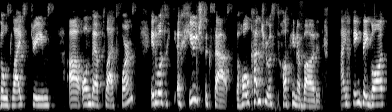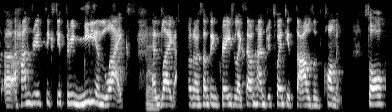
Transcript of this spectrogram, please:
those live streams uh, on their platforms. It was a huge success. The whole country was talking about it. I think they got uh, 163 million likes wow. and like I don't know something crazy like 720,000 comments. So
